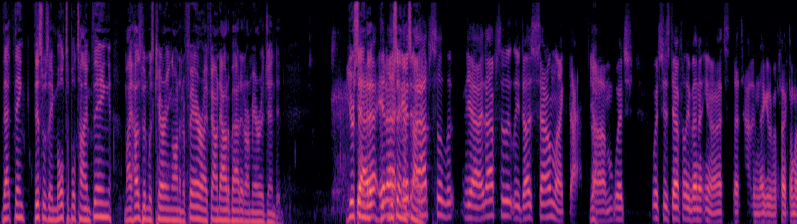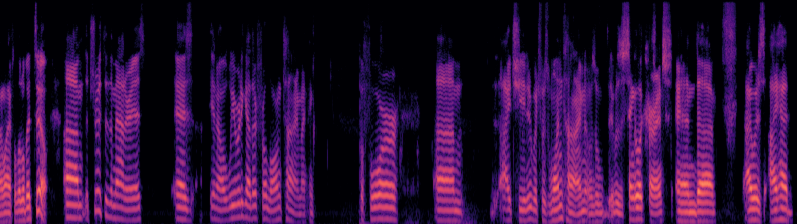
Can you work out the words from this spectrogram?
that think this was a multiple time thing. My husband was carrying on an affair. I found out about it. Our marriage ended. You're saying yeah, that it, you're saying that's not absolutely, Yeah, it absolutely does sound like that. Yeah. Um, which which has definitely been, a, you know, that's that's had a negative effect on my life a little bit too. Um, the truth of the matter is, is you know, we were together for a long time. I think before um, I cheated, which was one time. It was a it was a single occurrence, and uh, I was I had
